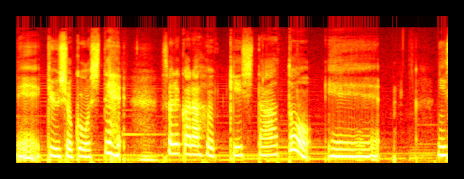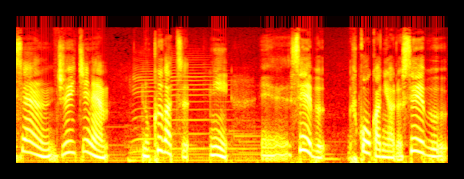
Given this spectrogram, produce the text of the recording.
えー休職をして、それから復帰した後、えー2011年の9月に、えー西部福岡にある西部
